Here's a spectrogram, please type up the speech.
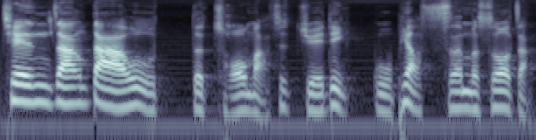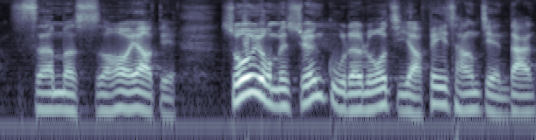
千张大户的筹码是决定股票什么时候涨，什么时候要跌。所以，我们选股的逻辑啊，非常简单，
